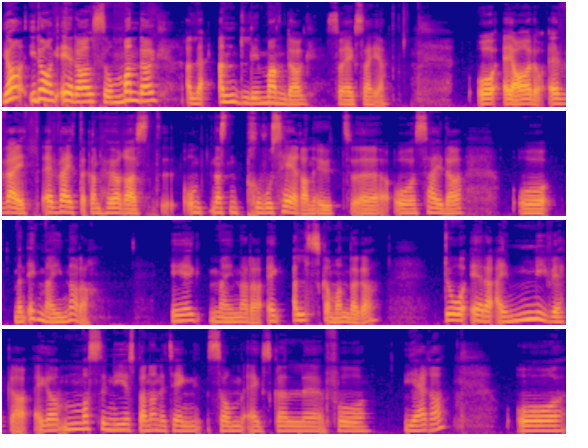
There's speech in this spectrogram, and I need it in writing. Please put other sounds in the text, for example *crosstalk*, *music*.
Ja, i dag er det altså mandag. Eller endelig mandag, som jeg sier. Og ja da, jeg vet, jeg vet det kan høres nesten provoserende ut uh, å si det, og, men jeg mener det. Jeg mener det. Jeg elsker mandager. Da er det ei ny uke. Jeg har masse nye spennende ting som jeg skal uh, få gjøre. Og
